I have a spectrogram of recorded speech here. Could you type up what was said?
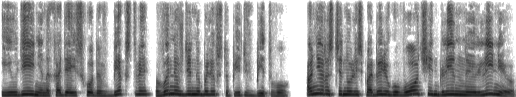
иудеи, не находя исхода в бегстве, вынуждены были вступить в битву. Они растянулись по берегу в очень длинную линию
